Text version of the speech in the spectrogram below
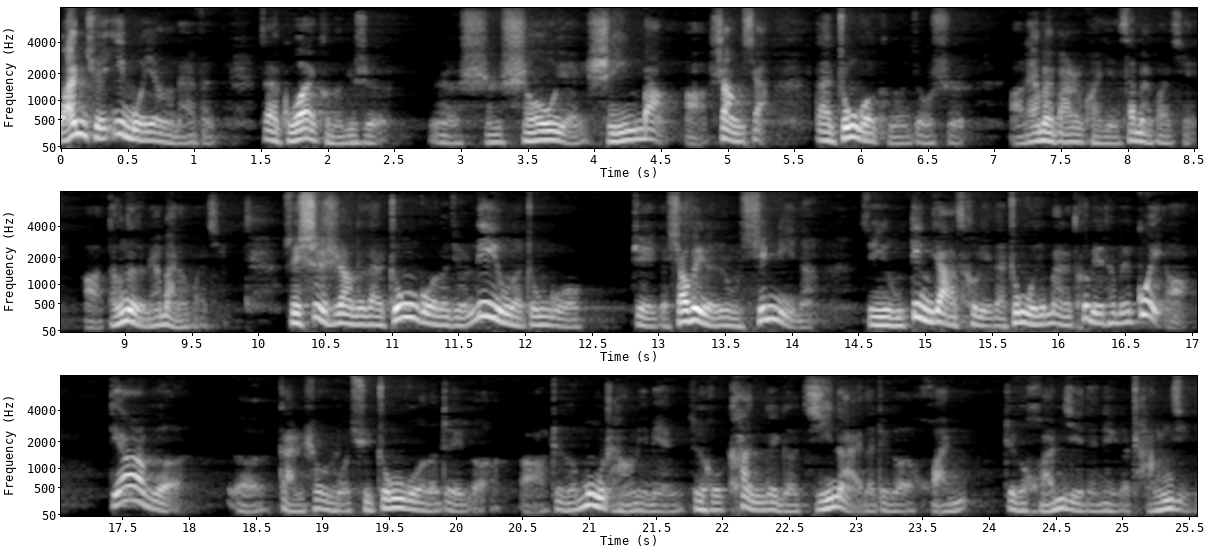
完全一模一样的奶粉，在国外可能就是呃十十欧元、十英镑啊上下，但中国可能就是啊两百八十块钱、三百块钱啊等等两百多块钱。所以事实上呢，在中国呢，就利用了中国这个消费者的这种心理呢。这种定价策略在中国就卖的特别特别贵啊。第二个呃感受，我去中国的这个啊这个牧场里面，最后看这个挤奶的这个环这个环节的那个场景，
